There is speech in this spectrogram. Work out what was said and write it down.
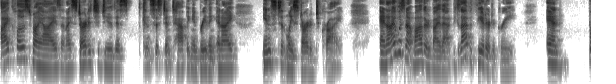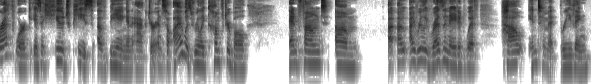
I closed my eyes and I started to do this consistent tapping and breathing, and I instantly started to cry. And I was not bothered by that because I have a theater degree. And breath work is a huge piece of being an actor. And so I was really comfortable and found um, I, I really resonated with how intimate breathing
